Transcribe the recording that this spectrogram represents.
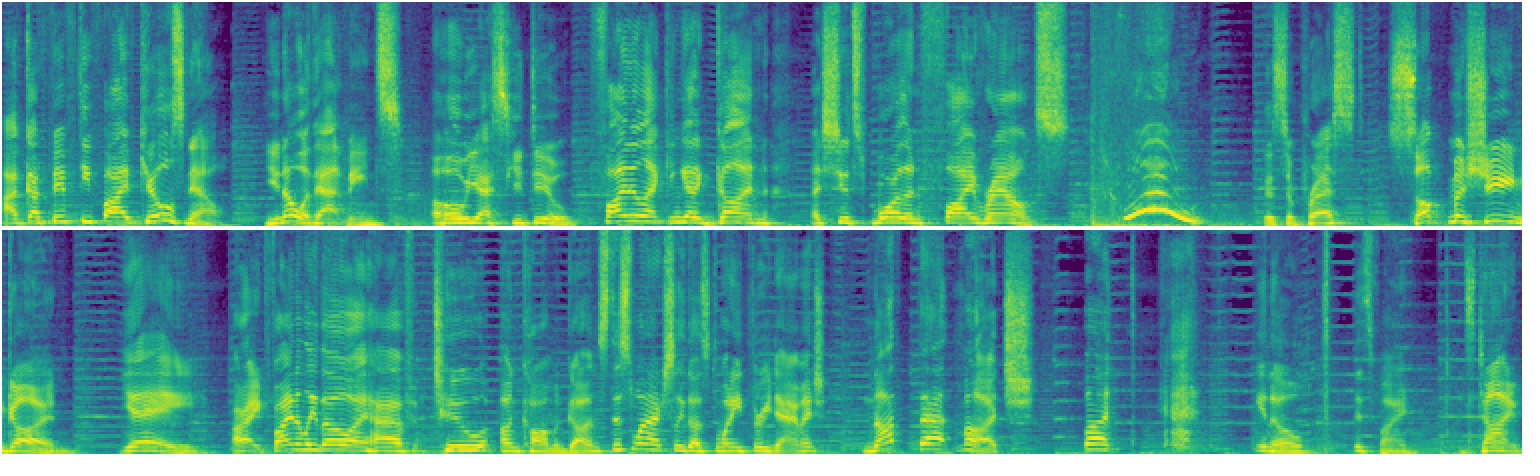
I've got 55 kills now. You know what that means. Oh, yes, you do. Finally, I can get a gun that shoots more than five rounds. Woo! The suppressed submachine gun. Yay. All right, finally, though, I have two uncommon guns. This one actually does 23 damage. Not that much, but, eh, you know, it's fine. It's time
